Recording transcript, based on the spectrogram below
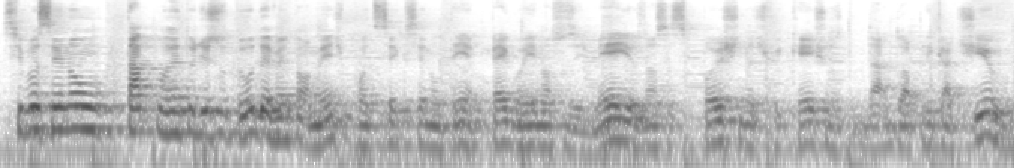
Se você não está por dentro disso tudo, eventualmente, pode ser que você não tenha pego aí nossos e-mails, nossas push notifications da, do aplicativo,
